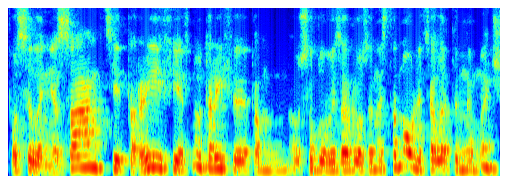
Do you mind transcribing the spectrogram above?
посилення санкцій, тарифів. Ну, тарифи там особливої загрози не становляться, але тим не менш.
